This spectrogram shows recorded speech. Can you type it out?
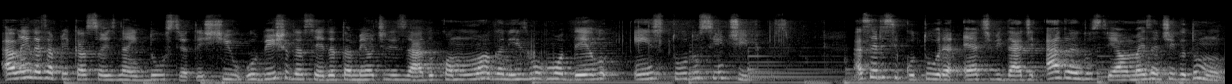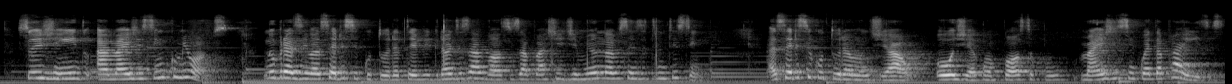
Além das aplicações na indústria textil, o bicho da seda também é utilizado como um organismo modelo em estudos científicos. A sericicultura é a atividade agroindustrial mais antiga do mundo, surgindo há mais de 5 mil anos. No Brasil, a sericicultura teve grandes avanços a partir de 1935. A sericicultura mundial hoje é composta por mais de 50 países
